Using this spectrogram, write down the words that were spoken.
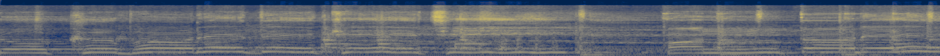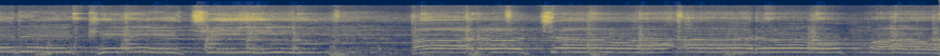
চোখ ভরে দেখেছি অন্তরে রেখেছি। আরও চাওয়া আরও পাওয়া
